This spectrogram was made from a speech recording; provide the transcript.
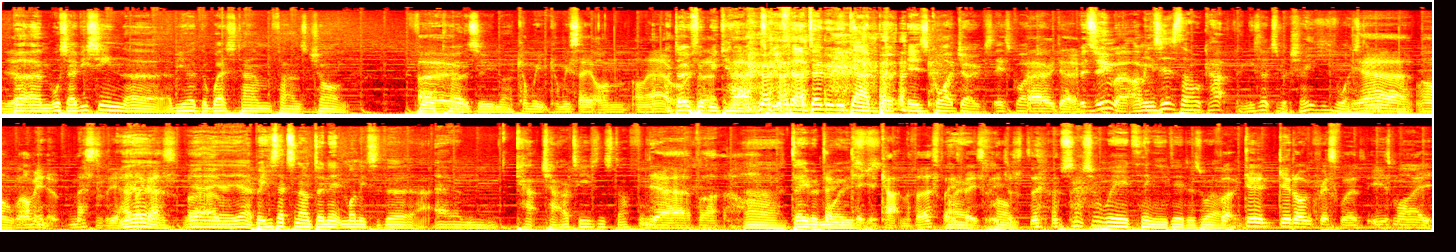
Yeah. But um, also, have you seen? Uh, have you heard the West Ham fans chant for Oh, Kurt Zouma? can we can we say it on on air? I don't think it- we can. No? to be fair, I don't think we can, but it's quite jokes. It's quite. There we jokes. go. But Zouma, I mean, since the whole cat thing, he's looked a bit shaky for West. Yeah. Well, I mean, it messes with your Yeah, head, I guess. But, yeah, um, yeah, yeah. But he's had to now donate money to the um, cat charities and stuff. Yeah, but Uh, David don't Moyes. kick your cat in the first place, basically. can't. Just. Such a weird thing he did as well. but good, good on Chris Wood. He's my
